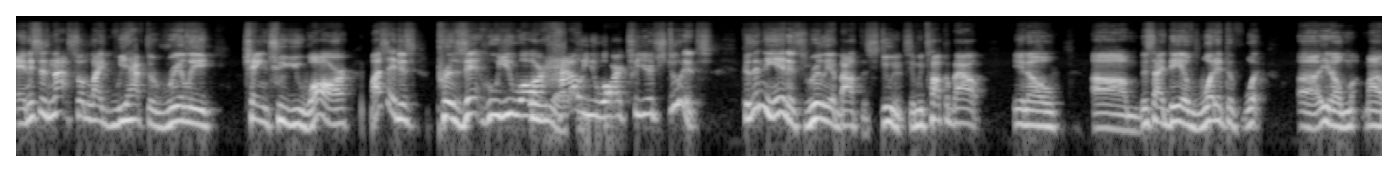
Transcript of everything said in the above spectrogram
And this is not sort of like we have to really change who you are. I say just present who you are, yeah. how you are to your students. Because in the end, it's really about the students. And we talk about, you know, um, this idea of what it what uh, you know, my,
